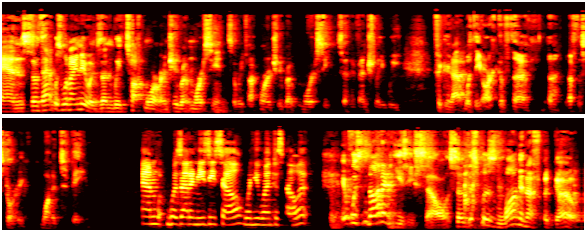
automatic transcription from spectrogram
And so that was what I knew. And then we talked more, and she wrote more scenes. So we talked more, and she wrote more scenes. And eventually, we figured out what the arc of the uh, of the story wanted to be. And was that an easy sell when you went to sell it? It was not an easy sell. So this was long enough ago,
